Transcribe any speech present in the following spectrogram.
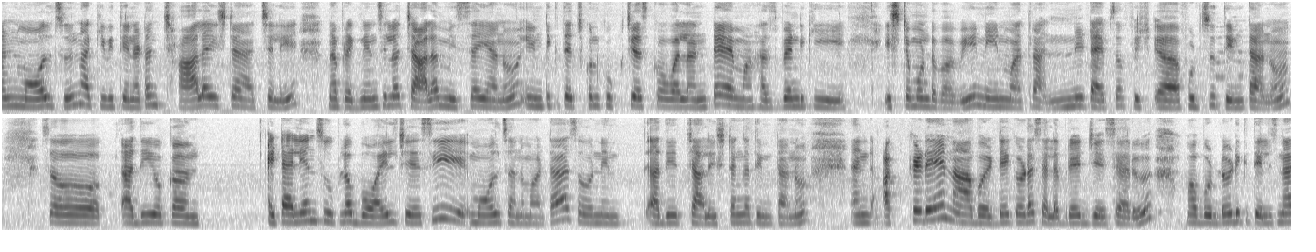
అండ్ మాల్స్ నాకు ఇవి తినటం చాలా ఇష్టం యాక్చువల్లీ. నా ప్రెగ్నెన్సీలో చాలా మిస్ అయ్యాను. ఇంటికి తెచ్చుకొని కుక్ చేసుకోవాలంటే మా హస్బెండ్కి ఇష్టం ఉండవు అవి. నేను మాత్రం అన్ని టైప్స్ ఆఫ్ ఫిష్ ఫుడ్స్ తింటాను. సో అది ఒక ఇటాలియన్ సూప్లో బాయిల్ చేసి మోల్స్ అనమాట సో నేను అది చాలా ఇష్టంగా తింటాను. అండ్ అక్కడే నా బర్త్డే కూడా సెలబ్రేట్ చేశారు. మా బుడ్డోడికి తెలిసినా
